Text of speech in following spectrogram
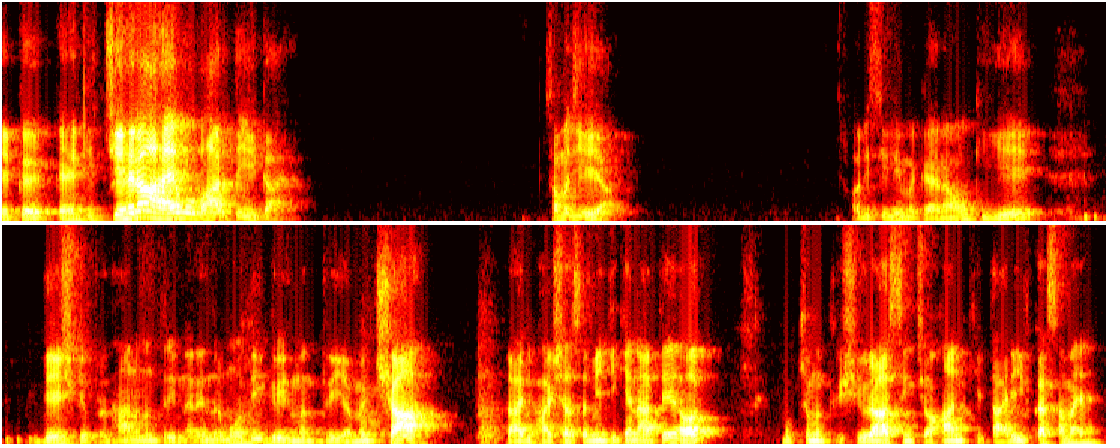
एक कहें कि चेहरा है वो भारतीय का है। समझिए आप। और इसीलिए मैं कह रहा हूँ कि ये देश के प्रधानमंत्री नरेंद्र मोदी गृह मंत्री अमित शाह राजभाषा समिति के नाते और मुख्यमंत्री शिवराज सिंह चौहान की तारीफ़ का समय है।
